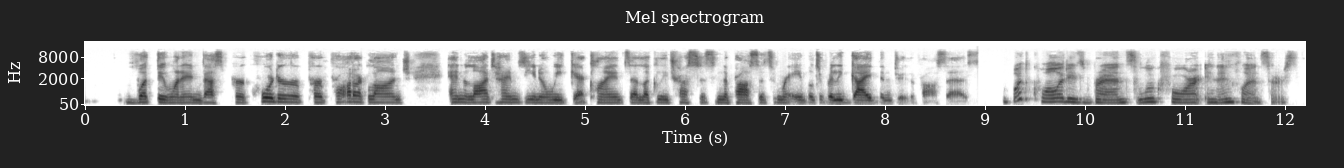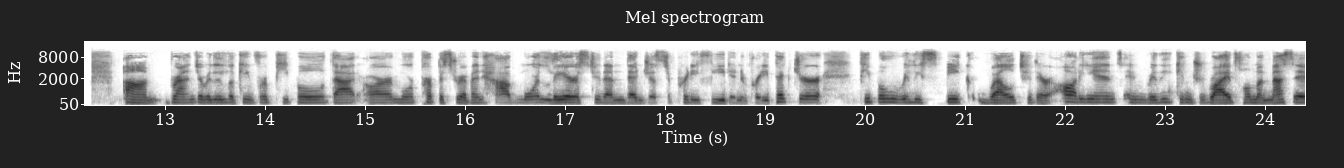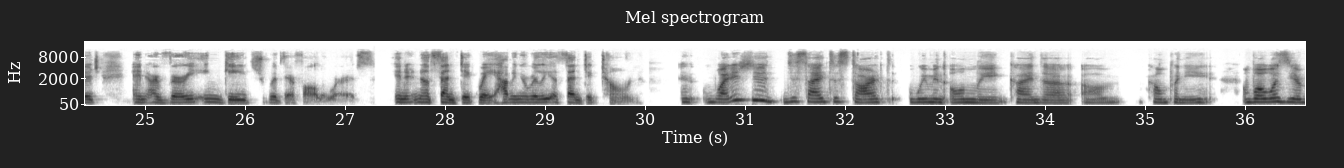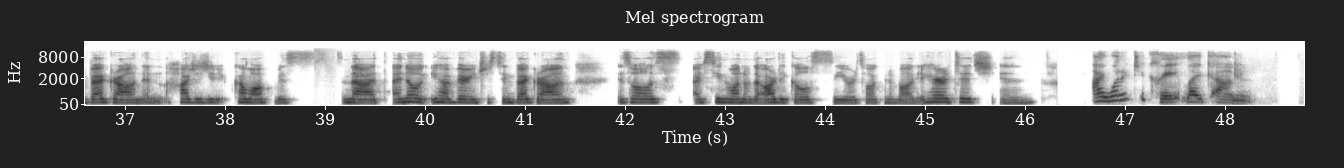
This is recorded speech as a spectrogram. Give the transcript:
what they want to invest per quarter per product launch. And a lot of times you know we get clients that luckily trust us in the process and we're able to really guide them through the process what qualities brands look for in influencers? Um, brands are really looking for people that are more purpose driven have more layers to them than just a pretty feed and a pretty picture. People who really speak well to their audience and really can drive home a message and are very engaged with their followers in an authentic way having a really authentic tone. And why did you decide to start women only kind of um, company? What was your background and how did you come up with that i know you have very interesting background as well as I've seen one of the articles you were talking about your heritage and I wanted to create like um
